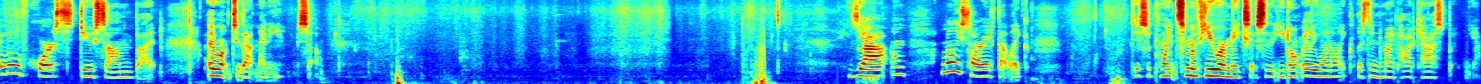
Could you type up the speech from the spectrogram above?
I will of course do some, but I won't do that many. So. Yeah, um, I'm really sorry if that like disappoint some of you or makes it so that you don't really want to like listen to my podcast. But yeah.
